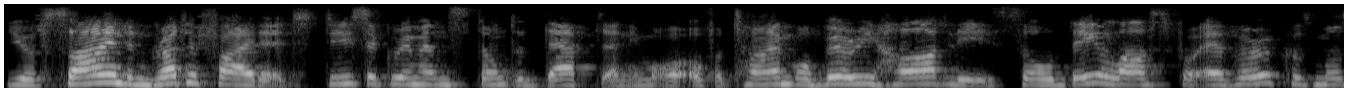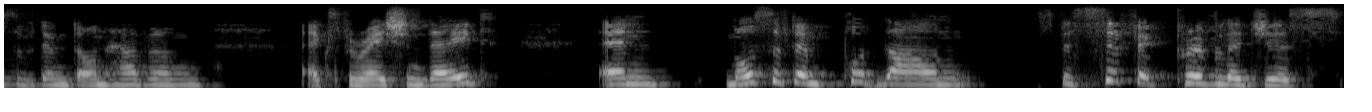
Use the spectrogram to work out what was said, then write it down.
you have signed and ratified it, these agreements don't adapt anymore over time or very hardly. So they last forever because most of them don't have an expiration date. And most of them put down specific privileges,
